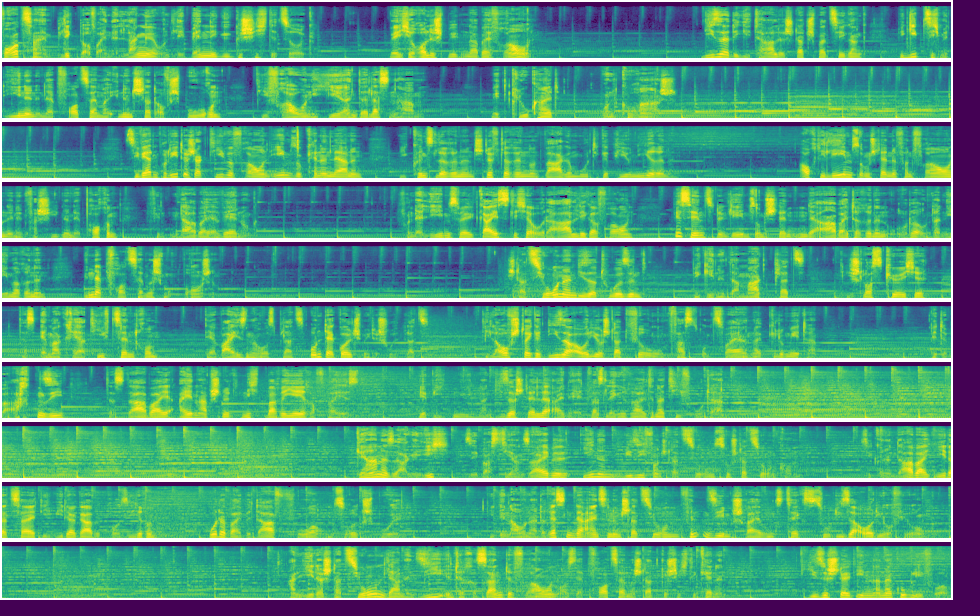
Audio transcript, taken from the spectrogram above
Pforzheim blickt auf eine lange und lebendige Geschichte zurück. Welche Rolle spielten dabei Frauen? Dieser digitale Stadtspaziergang begibt sich mit Ihnen in der Pforzheimer Innenstadt auf Spuren, die Frauen hier hinterlassen haben. Mit Klugheit und Courage. Sie werden politisch aktive Frauen ebenso kennenlernen wie Künstlerinnen, Stifterinnen und wagemutige Pionierinnen. Auch die Lebensumstände von Frauen in den verschiedenen Epochen finden dabei Erwähnung. Von der Lebenswelt geistlicher oder adeliger Frauen bis hin zu den Lebensumständen der Arbeiterinnen oder Unternehmerinnen in der Pforzheimer Schmuckbranche. Stationen dieser Tour sind beginnend am Marktplatz, die Schlosskirche, das Emma Kreativzentrum, der Waisenhausplatz und der Goldschmiedeschulplatz. Die Laufstrecke dieser Audiostadtführung umfasst rund zweieinhalb Kilometer. Bitte beachten Sie, dass dabei ein Abschnitt nicht barrierefrei ist. Wir bieten Ihnen an dieser Stelle eine etwas längere Alternativroute an. Gerne sage ich, Sebastian Seibel, Ihnen, wie Sie von Station zu Station kommen. Sie können dabei jederzeit die Wiedergabe pausieren oder bei Bedarf vor- und zurückspulen. Die genauen Adressen der einzelnen Stationen finden Sie im Beschreibungstext zu dieser Audioführung. An jeder Station lernen Sie interessante Frauen aus der Pforzheimer Stadtgeschichte kennen. Diese stellt Ihnen Anna Kugli vor.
